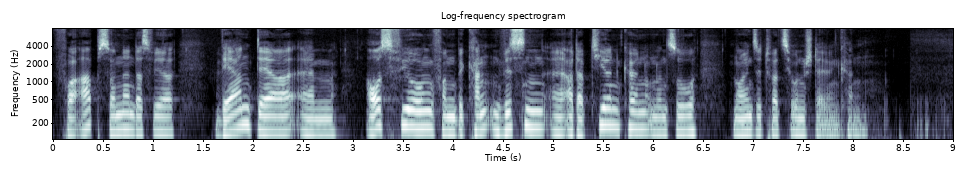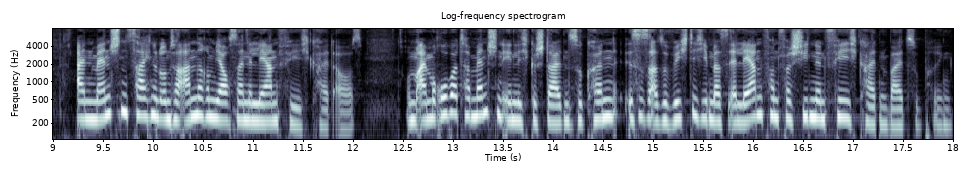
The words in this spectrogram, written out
vorab, sondern dass wir während der ähm, Ausführung von bekannten Wissen äh, adaptieren können und uns so neuen Situationen stellen können. Ein Menschen zeichnet unter anderem ja auch seine Lernfähigkeit aus. Um einem Roboter menschenähnlich gestalten zu können, ist es also wichtig, ihm das Erlernen von verschiedenen Fähigkeiten beizubringen.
